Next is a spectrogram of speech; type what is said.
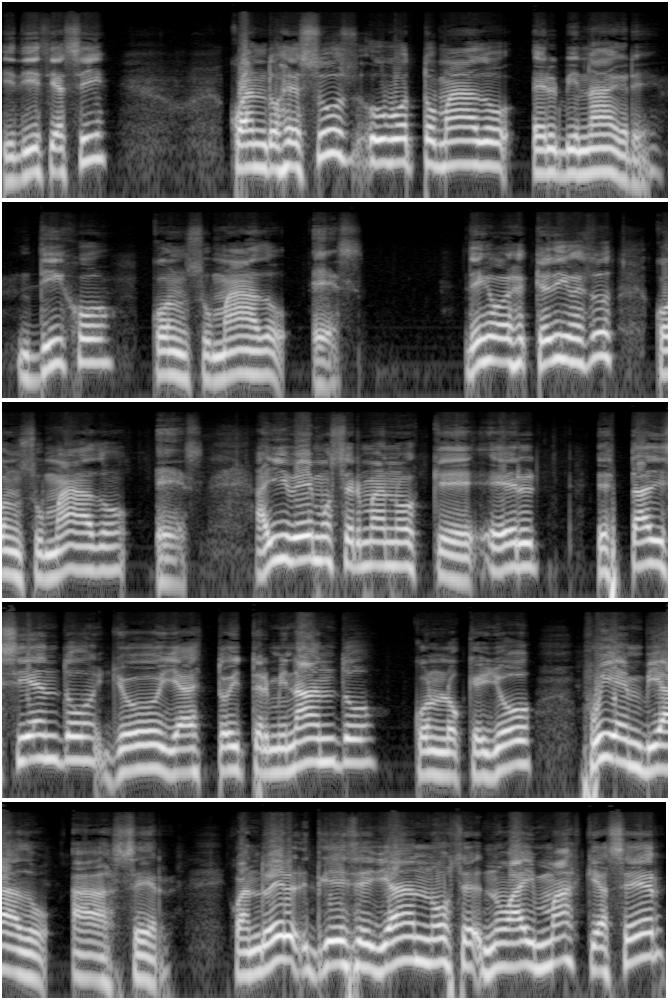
y dice así, cuando Jesús hubo tomado el vinagre, dijo, consumado es. Dijo, ¿Qué dijo Jesús? Consumado es. Ahí vemos, hermanos, que Él está diciendo, yo ya estoy terminando con lo que yo fui enviado a hacer. Cuando él dice ya no, se, no hay más que hacer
